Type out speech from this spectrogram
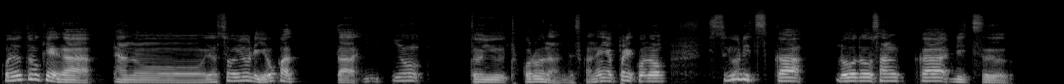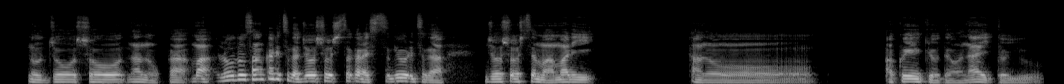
雇用統計が、あの予想より良かったよというところなんですかね。やっぱりこの失業率か労働参加率の上昇なのか、まあ、労働参加率が上昇したから失業率が上昇してもあまり、あのー、悪影響ではないという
